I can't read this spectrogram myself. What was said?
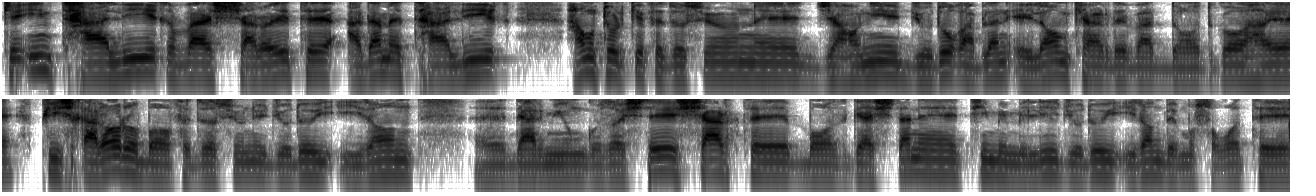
که این تعلیق و شرایط عدم تعلیق همونطور که فدراسیون جهانی جودو قبلا اعلام کرده و دادگاه پیشقرار رو با فدراسیون جودو ایران در میون گذاشته شرط بازگشتن تیم ملی جودو ایران به مسابقات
